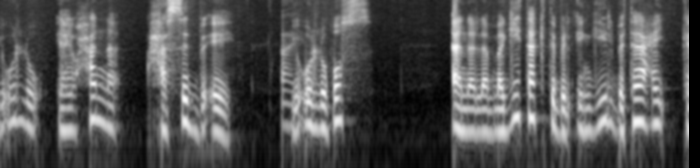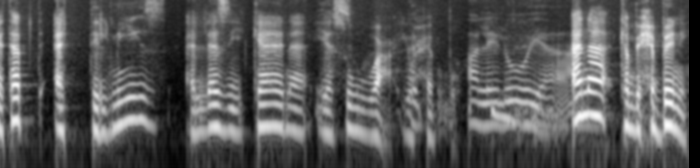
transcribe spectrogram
يقول له يا يوحنا حسيت بإيه؟ أيوة. يقول له بص أنا لما جيت أكتب الإنجيل بتاعي كتبت التلميذ الذي كان يسوع يحبه. هللويا. أنا كان بيحبني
